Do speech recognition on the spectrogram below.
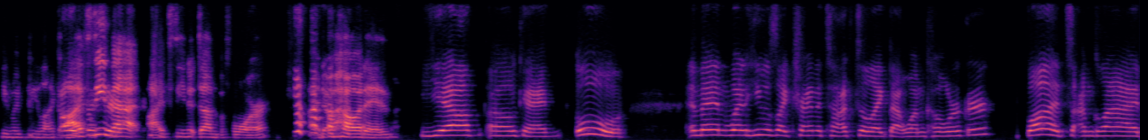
He would be like, Oh, I've seen sure. that. I've seen it done before. I know how it is. Yeah. Oh, okay. Ooh. And then when he was like trying to talk to like that one coworker, but I'm glad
